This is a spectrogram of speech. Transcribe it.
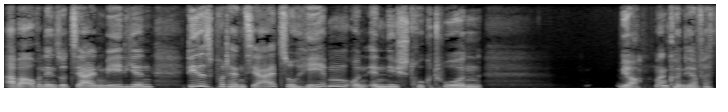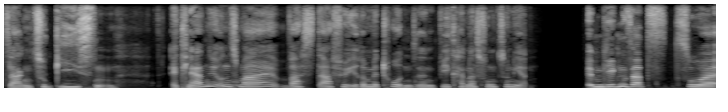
aber auch in den sozialen Medien, dieses Potenzial zu heben und in die Strukturen, ja, man könnte ja fast sagen, zu gießen. Erklären Sie uns mal, was dafür Ihre Methoden sind. Wie kann das funktionieren? Im Gegensatz zur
